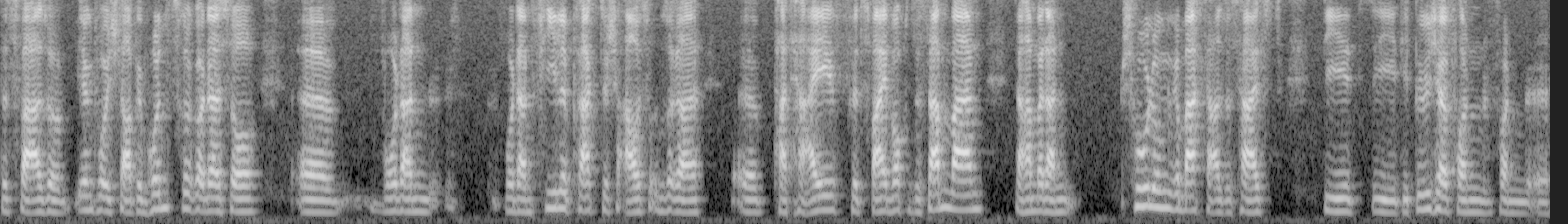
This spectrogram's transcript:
Das war also irgendwo, ich glaube, im Hunsrück oder so, äh, wo, dann, wo dann viele praktisch aus unserer Partei für zwei Wochen zusammen waren. Da haben wir dann Schulungen gemacht, also das heißt, die, die, die Bücher von, von äh,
